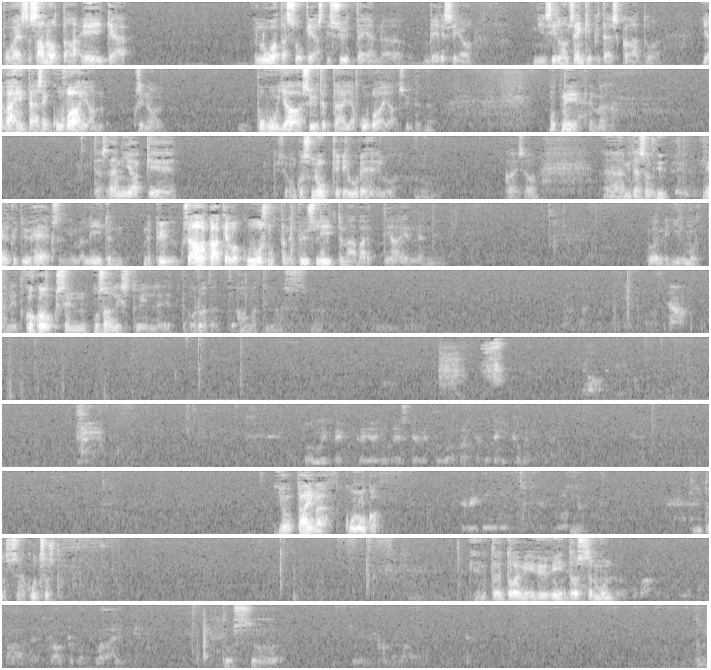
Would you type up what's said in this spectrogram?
puheessa sanotaan, eikä luota sokeasti syyttäjän versioon, niin silloin senkin pitäisi kaatua. Ja vähintään sen kuvaajan, kun siinä on puhujaa syytetään ja kuvaajaa syytetään. Mutta niin, en mä... Mitäs N jakee? Onko snookeri urheilua? Kai se on. Ää, mitä se on? Y- 49, niin mä liityn. Ne py- se alkaa kello kuusi, mutta ne pyys liittymään varttia ennen. Niin olemme ilmoittaneet kokouksen osallistujille, että odotat Joo, päivää. Kuuluuko? Kiitos kutsusta. Okei, toi toimii hyvin. Tuossa mun... Tuossa...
